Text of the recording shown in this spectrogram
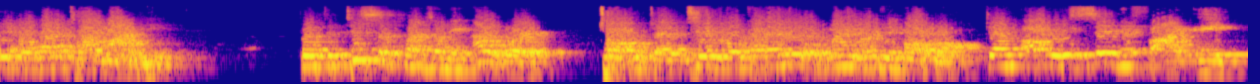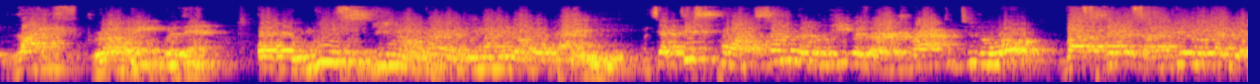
ndio kana tamani But the disciplines on the outward chote tendo kadhalika maneno ni opo don't always signify a life growing within. Gino kana kimaneno okaini It's at this point some of the believers are attracted to the world. basi sasa ndio ndio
